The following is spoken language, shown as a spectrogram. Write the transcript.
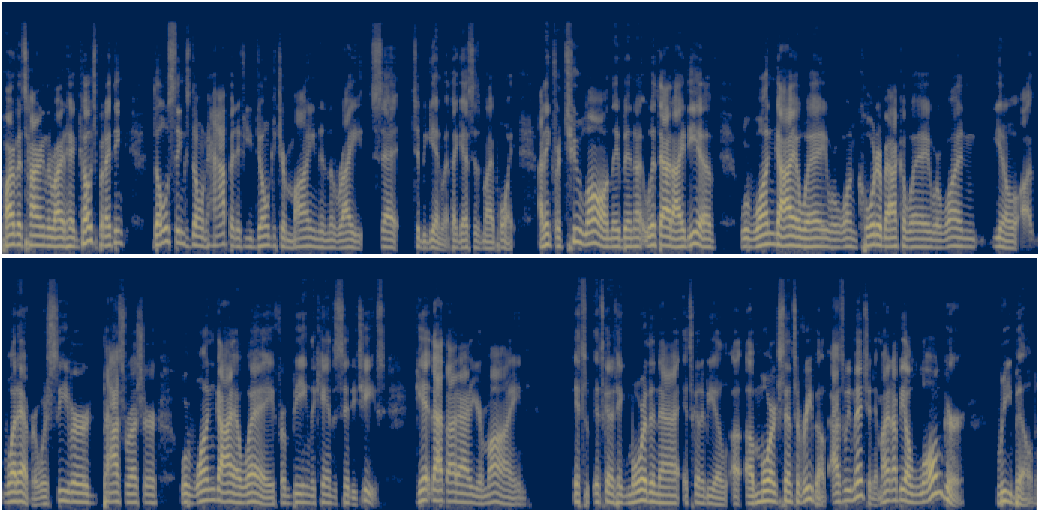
Part of it's hiring the right head coach. But I think those things don't happen if you don't get your mind in the right set to begin with. I guess is my point. I think for too long they've been uh, with that idea of we're one guy away, we're one quarterback away, we're one you know uh, whatever receiver, pass rusher, we're one guy away from being the Kansas City Chiefs. Get that thought out of your mind it's it's going to take more than that. It's going to be a, a, a, more extensive rebuild. As we mentioned, it might not be a longer rebuild,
